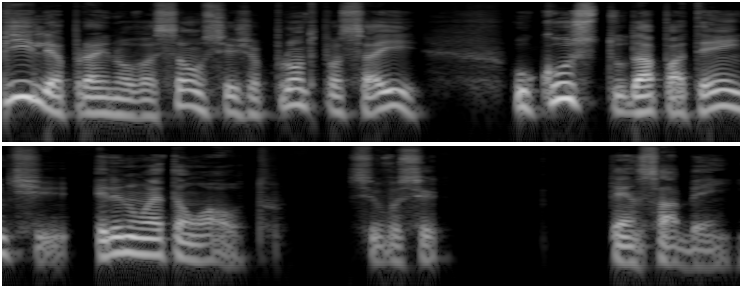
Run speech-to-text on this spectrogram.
pilha para inovação, ou seja, pronto para sair, o custo da patente ele não é tão alto, se você pensar bem.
